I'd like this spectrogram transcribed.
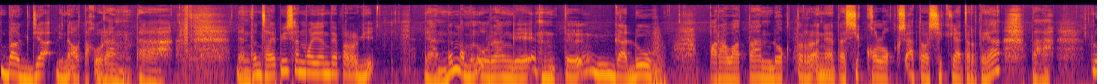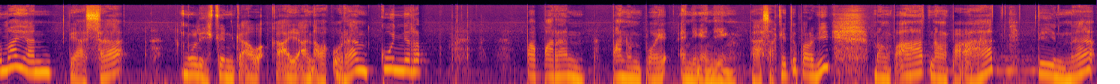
bagja dina otak orangtah dan saya pisan moyan parogi. dan lamun orang gente gaduh perawatan dokternyata psikolog atau psikiater teh tah lumayan. Biasa mulihkan ke awak keayaan awak orang ku nyerep paparan panon poe anjing-enjing tak sakit itu pergi. Manfaat manfaat. Tina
